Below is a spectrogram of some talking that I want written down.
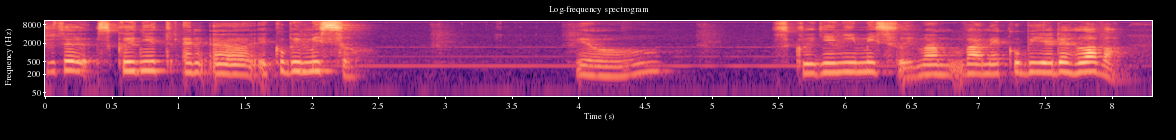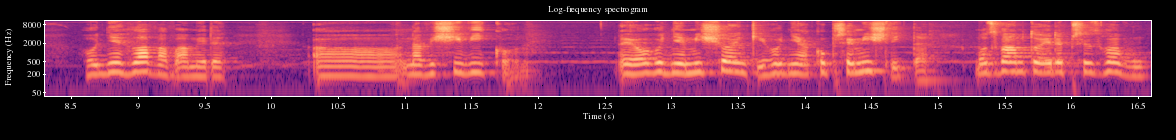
potřebujete sklidnit en, uh, jakoby mysl. Jo. Sklidnění mysli. Vám, vám jakoby jede hlava. Hodně hlava vám jede uh, na vyšší výkon. Jo, hodně myšlenky, hodně jako přemýšlíte. Moc vám to jede přes hlavu.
